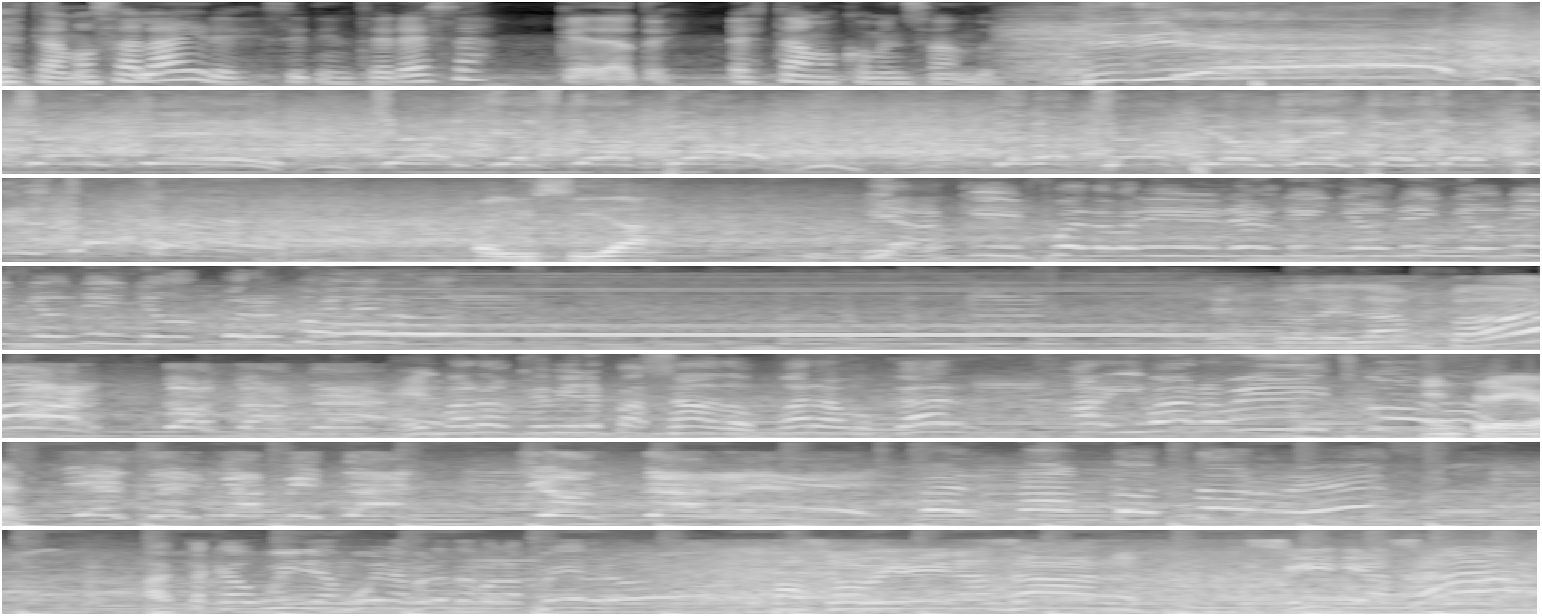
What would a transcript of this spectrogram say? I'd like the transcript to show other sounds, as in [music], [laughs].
Estamos al aire. Si te interesa, quédate. Estamos comenzando. ¡Didier! ¡Chelsea! ¡Chelsea es campeón de la Champions League del 2012! Felicidad. Y aquí puede venir el niño, el niño, el niño, el niño por el primero. Centro de Lampard. El balón que viene pasado para buscar a Ivanovic. ¡Gol! Entrega. ¡Y es el capitán John Terry! Fernando Torres. Ataca William, buena pelota para Pedro. Pasó bien Azar. Sigue Azar.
